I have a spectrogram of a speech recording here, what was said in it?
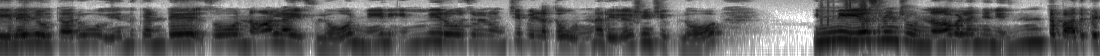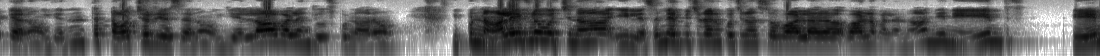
రియలైజ్ అవుతారు. ఎందుకంటే సో నా లైఫ్లో నేను ఇన్ని రోజుల నుంచి వీళ్ళతో ఉన్న రిలేషన్షిప్లో ఇన్ని ఇయర్స్ నుంచి ఉన్నా వాళ్ళని నేను ఎంత బాధ పెట్టాను ఎంత టార్చర్ చేశాను ఎలా వాళ్ళని చూసుకున్నాను ఇప్పుడు నా లైఫ్లో వచ్చిన ఈ లెసన్ నేర్పించడానికి వచ్చిన సో వాళ్ళ వాళ్ళ వలన నేను ఏం ఏం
